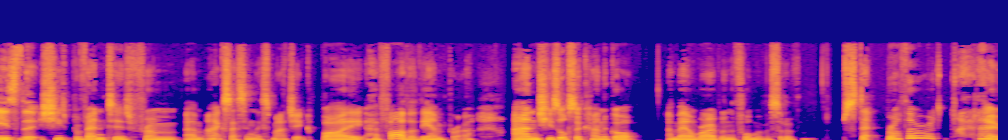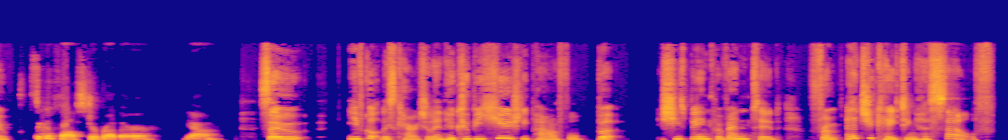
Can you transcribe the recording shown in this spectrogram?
is that she's prevented from um, accessing this magic by her father the emperor. And she's also kind of got a male rival in the form of a sort of stepbrother? I don't know. It's like a foster brother. Yeah. So you've got this character Lin who could be hugely powerful but she's being prevented from educating herself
